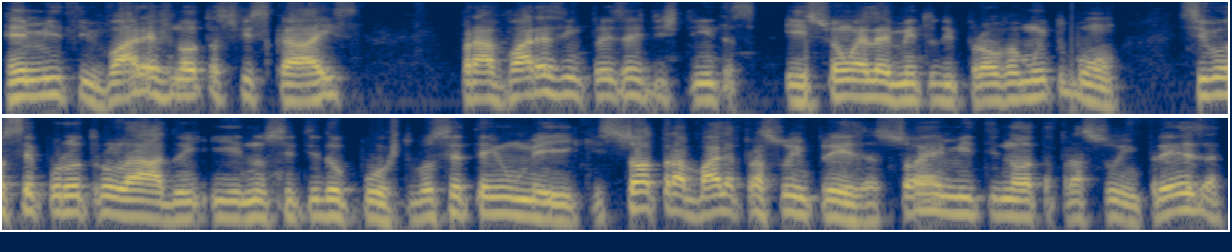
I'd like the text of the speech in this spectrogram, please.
emite várias notas fiscais para várias empresas distintas, isso é um elemento de prova muito bom. Se você, por outro lado, e no sentido oposto, você tem um MEI que só trabalha para sua empresa, só emite nota para sua empresa,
